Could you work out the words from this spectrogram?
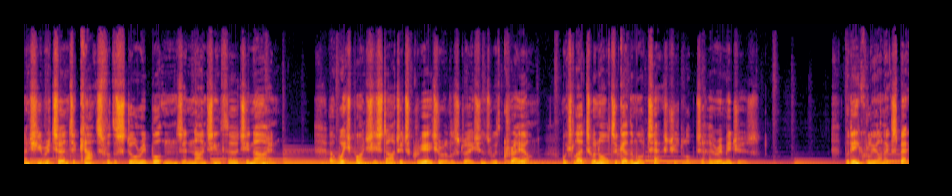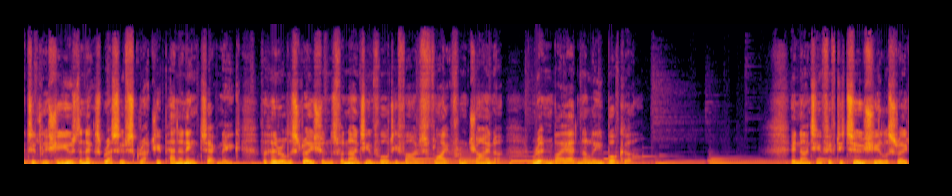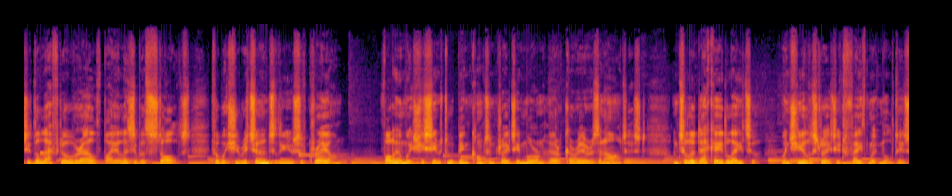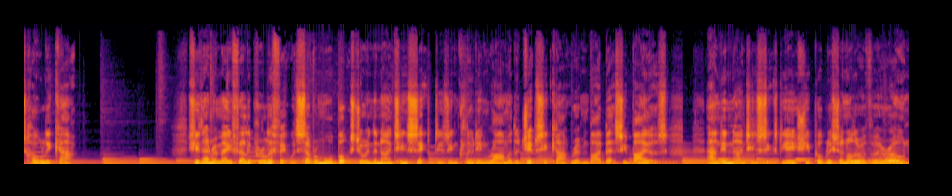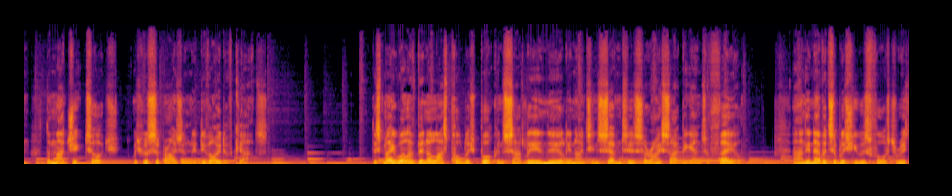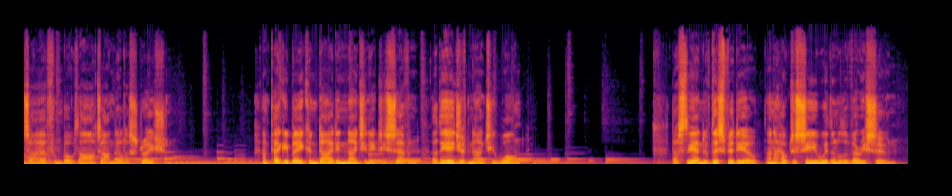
And she returned to cats for the story Buttons in 1939, at which point she started to create her illustrations with crayon, which led to an altogether more textured look to her images. But equally unexpectedly, she used an expressive scratchy pen and ink technique for her illustrations for 1945's Flight from China, written by Edna Lee Booker. In 1952, she illustrated The Leftover Elf by Elizabeth Stoltz, for which she returned to the use of crayon, following which she seems to have been concentrating more on her career as an artist until a decade later when she illustrated Faith McNulty's Holy Cat. She then remained fairly prolific with several more books during the 1960s, including Rama the Gypsy Cat, written by Betsy Byars, and in 1968 she published another of her own, The Magic Touch, which was surprisingly devoid of cats. This may well have been her last published book, and sadly, in the early 1970s, her eyesight began to fail, and inevitably she was forced to retire from both art and illustration. And Peggy Bacon died in 1987 at the age of 91. That's the end of this video, and I hope to see you with another very soon.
